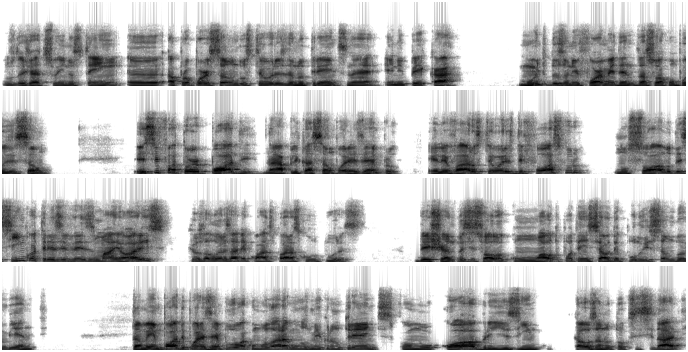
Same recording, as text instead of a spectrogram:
os dejetos suínos têm uh, a proporção dos teores de nutrientes, né, NPK, muito desuniforme dentro da sua composição. Esse fator pode, na aplicação, por exemplo, elevar os teores de fósforo no solo de 5 a 13 vezes maiores que os valores adequados para as culturas, deixando esse solo com um alto potencial de poluição do ambiente. Também pode, por exemplo, acumular alguns micronutrientes, como cobre e zinco, causando toxicidade.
